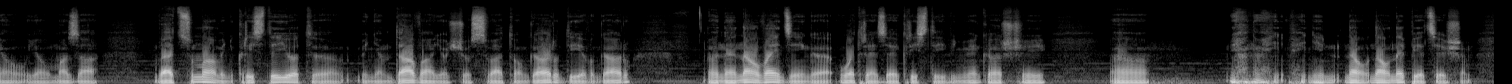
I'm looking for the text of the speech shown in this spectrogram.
jau, jau mazā vecumā, viņu kristījot, viņam dāvājot šo svēto garu, dieva garu, un nav vajadzīga otrreizēja kristība, viņi vienkārši uh, jā, nu, viņi, viņi nav, nav nepieciešami.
